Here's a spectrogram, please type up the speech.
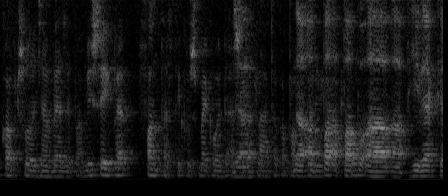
kapcsolódjon be ezekbe a misékbe, fantasztikus megoldásokat látok a papok. A, a, a, a, a hívek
